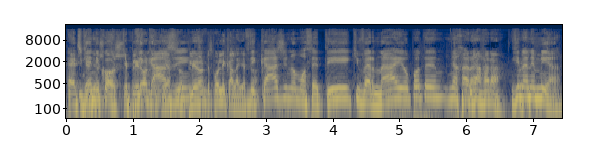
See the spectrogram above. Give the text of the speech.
Έτσι κι Γενικώς. αλλιώς. Και πληρώνεται γι' αυτό. Πληρώνεται πολύ καλά γι' αυτό. Δικάζει, νομοθετεί, κυβερνάει, οπότε μια χαρά. Μια χαρά. Γίνανε μία.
